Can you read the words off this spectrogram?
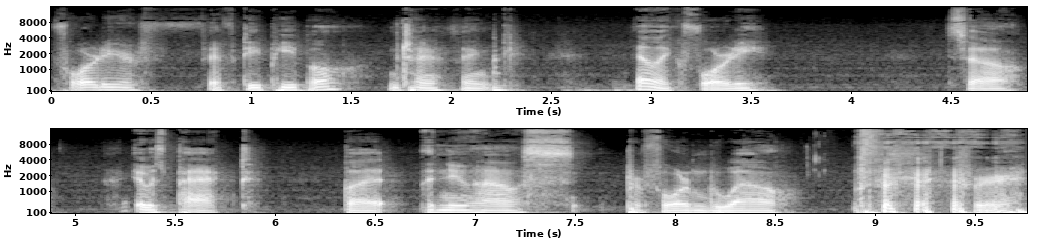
40 or 50 people. I'm trying to think. Yeah, like 40. So it was packed, but the new house performed well for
